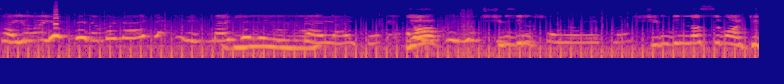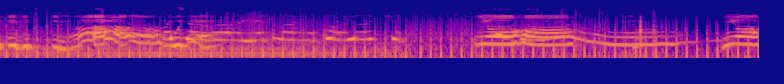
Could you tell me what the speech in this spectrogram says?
Sayı öğretmeni bana sayaydı. Ya, kıyım şimdi-. Şimdi nasıl markete gitsin? Aa, bu ne? öğretmen yukarıya çık. Ya ya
